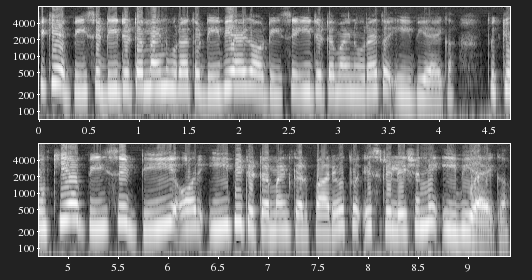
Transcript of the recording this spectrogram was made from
ठीक है बी से डी डिटरमाइन हो रहा है तो डी भी आएगा और डी से ई e डिटरमाइन हो रहा है तो ई e भी आएगा। तो क्योंकि आप बी से डी और ई e भी डिटरमाइन कर पा रहे हो तो इस रिलेशन में ई e भी आएगा।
